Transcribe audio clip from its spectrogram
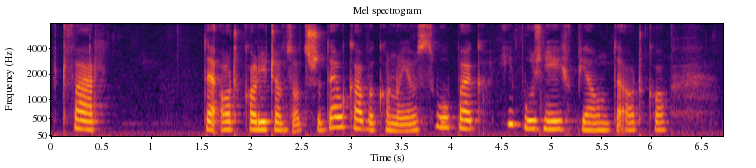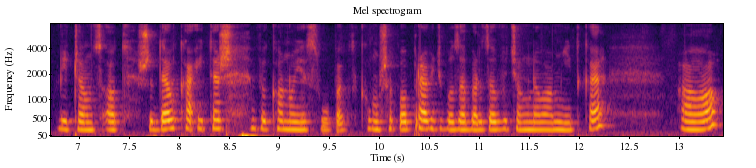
w czwarte oczko licząc od szydełka, wykonuję słupek i później w piąte oczko licząc od szydełka i też wykonuję słupek, tylko muszę poprawić, bo za bardzo wyciągnęłam nitkę. O,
